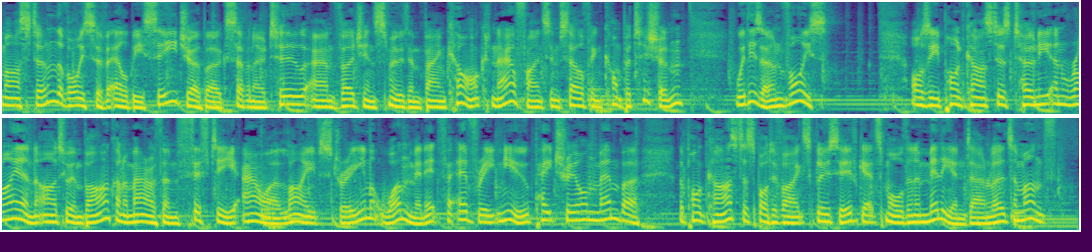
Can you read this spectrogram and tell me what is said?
Marston, the voice of LBC, Joburg 702, and Virgin Smooth in Bangkok, now finds himself in competition with his own voice. Aussie podcasters Toni and Ryan are to embark on a marathon 50 hour live stream, one minute for every new Patreon member. The podcast, a Spotify exclusive, gets more than a million downloads a month.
